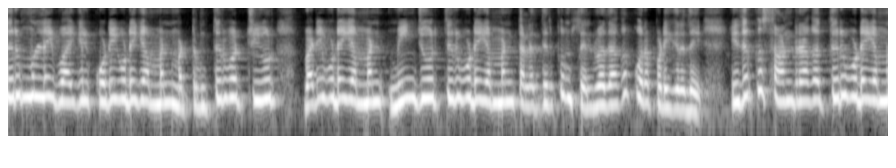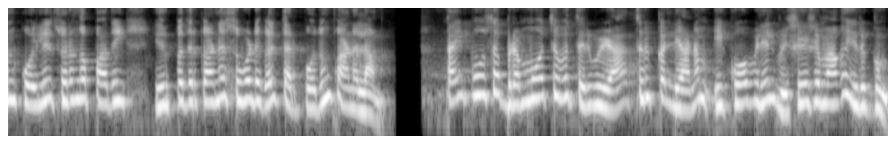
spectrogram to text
திருமுல்லை வாயில் கொடியுடைய அம்மன் மற்றும் திருவொற்றியூர் வடிவுடையம்மன் மீஞ்சூர் திருவுடையம்மன் தலத்திற்கும் செல்வதாக கூறப்படுகிறது. இதற்கு சான்றாக திருவுடையம்மன் கோயிலில் சுரங்கப்பாதை வைப்பதற்கான சுவடுகள் தற்போதும் காணலாம். தைப்பூச பிரம்மோற்சவ திருவிழா திருக்கல்யாணம் இக்கோவிலில் விசேஷமாக இருக்கும்.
